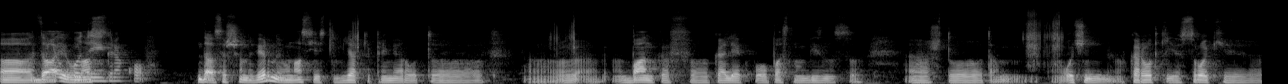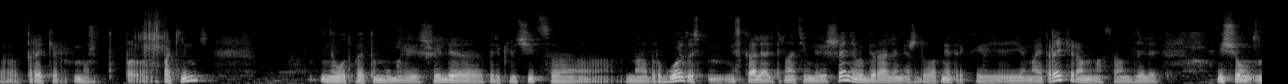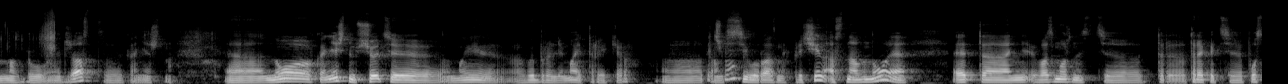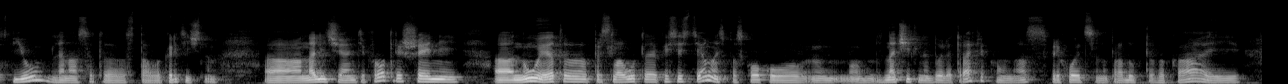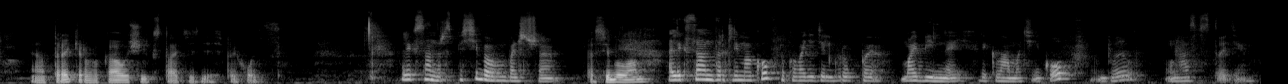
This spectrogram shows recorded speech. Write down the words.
А, да, и у нас... игроков. Да, совершенно верно. И у нас есть там, яркий пример от э, э, банков, э, коллег по опасному бизнесу, что там очень короткие сроки трекер может покинуть. Вот, поэтому мы решили переключиться на другое. То есть искали альтернативные решения, выбирали между AppMetric и MyTracker. На самом деле еще у нас был Just, конечно. Но в конечном счете мы выбрали MyTracker. Э, там, в силу разных причин. Основное это возможность э, трекать пост-вью, для нас это стало критичным. Э, наличие антифрод решений, ну это пресловутая экосистемность, поскольку значительная доля трафика у нас приходится на продукты ВК, и трекер ВК очень, кстати, здесь приходится. Александр, спасибо вам большое. Спасибо вам. Александр Климаков, руководитель группы мобильной рекламы Тиньков, был у нас в студии.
